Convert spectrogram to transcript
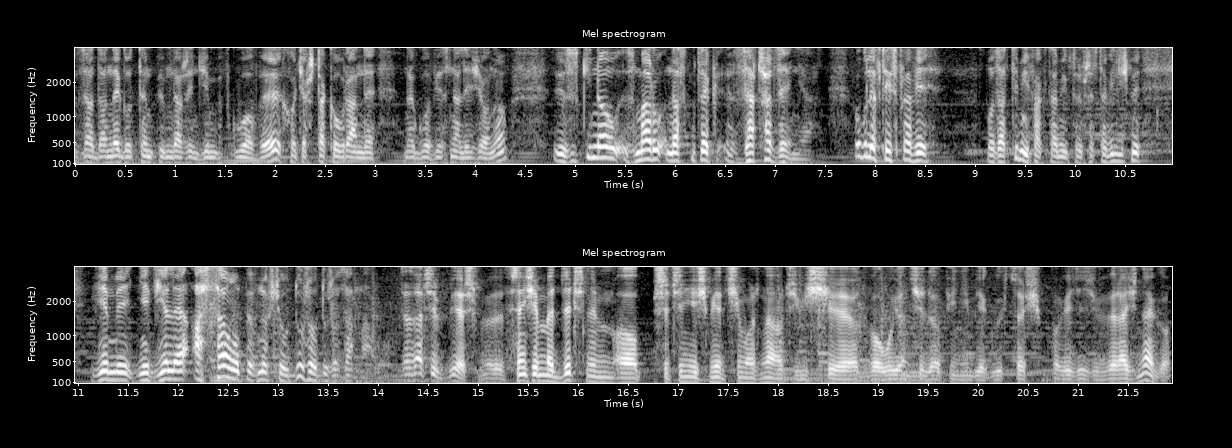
zadanego tępym narzędziem w głowę, chociaż taką ranę na głowie znaleziono. Y, Zginął, zmarł na skutek zaczadzenia. W ogóle w tej sprawie, poza tymi faktami, które przedstawiliśmy, wiemy niewiele, a z całą pewnością dużo, dużo za mało. To znaczy, wiesz, w sensie medycznym o przyczynie śmierci można oczywiście, odwołując się do opinii biegłych, coś powiedzieć wyraźnego.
